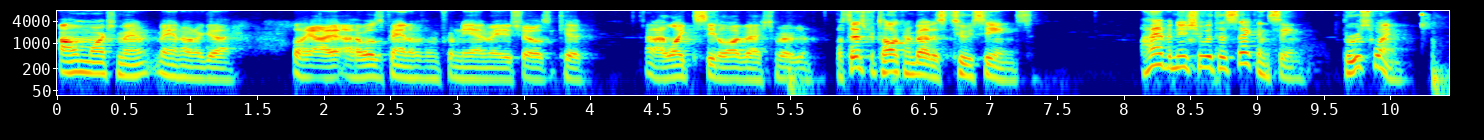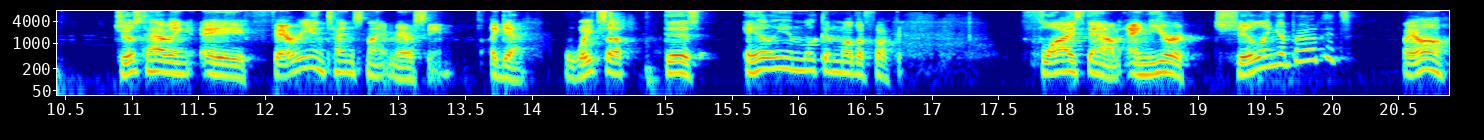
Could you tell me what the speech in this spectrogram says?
I'm a Martian Man- Manhunter guy. Like I, I was a fan of him from the animated show as a kid, and I like to see the live action version. But since we're talking about his two scenes, I have an issue with the second scene. Bruce Wayne just having a very intense nightmare scene. Again, wakes up this alien looking motherfucker, flies down, and you're chilling about it. Like, oh,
